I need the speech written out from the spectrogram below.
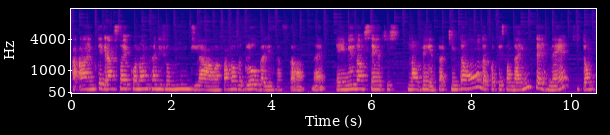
a, a, integração econômica a nível mundial, a famosa globalização, né? Em 1990, a quinta onda com a questão da internet, então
